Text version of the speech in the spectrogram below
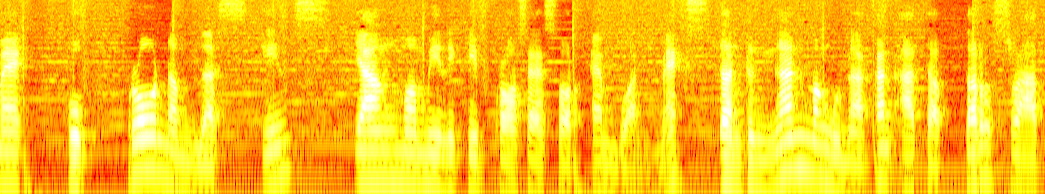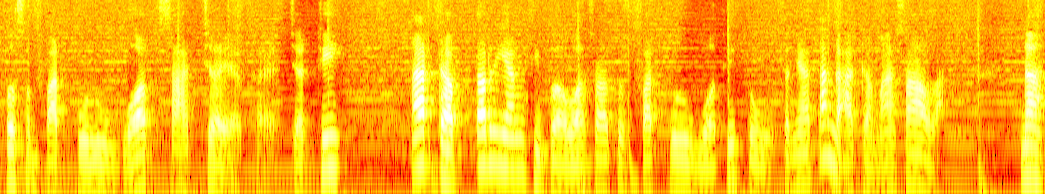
MacBook Pro 16 inch yang memiliki prosesor M1 Max dan dengan menggunakan adapter 140 watt saja ya guys. Jadi adapter yang di bawah 140 watt itu ternyata nggak ada masalah. Nah,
